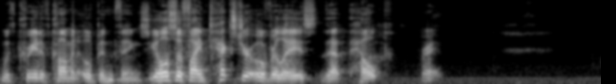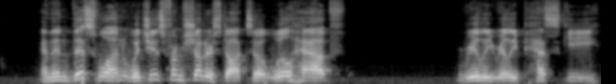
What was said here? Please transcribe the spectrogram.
with Creative Commons open things. You'll also find texture overlays that help, right? And then this one, which is from Shutterstock, so it will have really, really pesky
